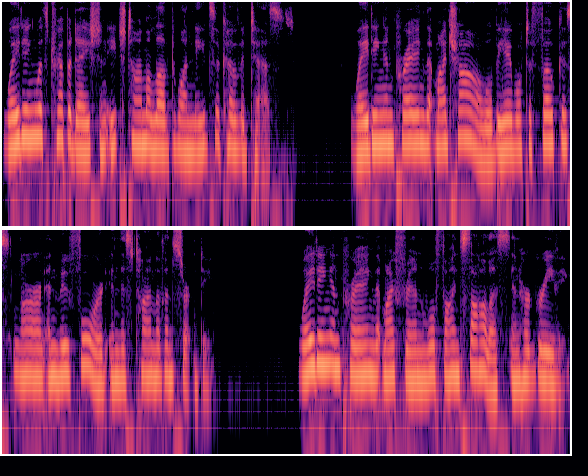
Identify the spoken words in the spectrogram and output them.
waiting with trepidation each time a loved one needs a COVID test, waiting and praying that my child will be able to focus, learn, and move forward in this time of uncertainty waiting and praying that my friend will find solace in her grieving,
